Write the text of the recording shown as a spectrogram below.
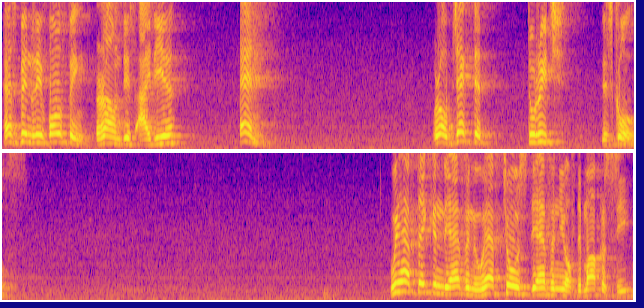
has been revolving around this idea and were objected to reach these goals. We have taken the avenue, we have chose the avenue of democracy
